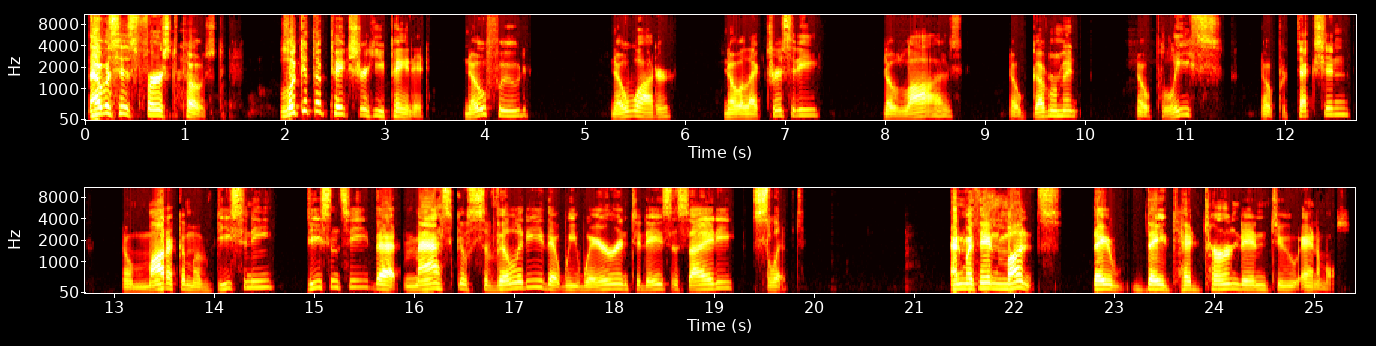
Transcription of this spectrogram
That was his first post. Look at the picture he painted. No food, no water, no electricity, no laws, no government, no police, no protection, no modicum of decency, decency, that mask of civility that we wear in today's society slipped. And within months, they they had turned into animals.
